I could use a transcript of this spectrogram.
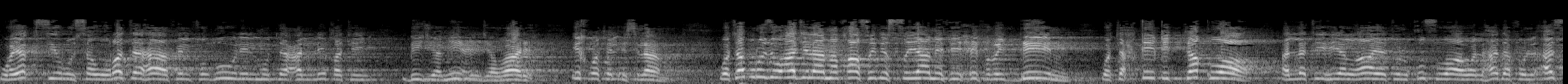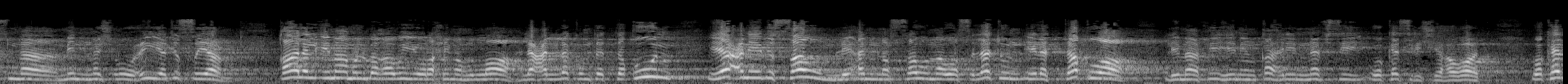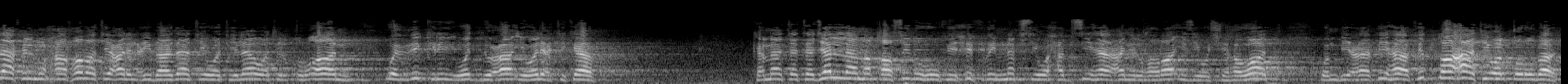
ويكسر سورتها في الفضول المتعلقة بجميع الجوارح. إخوة الإسلام وتبرز اجلى مقاصد الصيام في حفظ الدين وتحقيق التقوى التي هي الغاية القصوى والهدف الأسمى من مشروعية الصيام. قال الإمام البغوي رحمه الله لعلكم تتقون يعني بالصوم لأن الصوم وصلة إلى التقوى لما فيه من قهر النفس وكسر الشهوات. وكذا في المحافظة على العبادات وتلاوة القرآن والذكر والدعاء والاعتكاف. كما تتجلى مقاصده في حفظ النفس وحبسها عن الغرائز والشهوات وانبعاثها في الطاعات والقربات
